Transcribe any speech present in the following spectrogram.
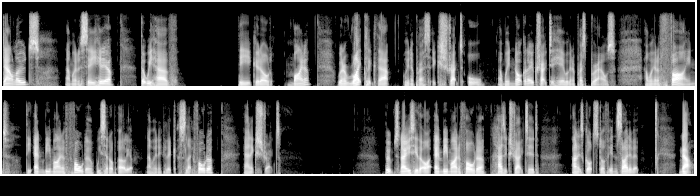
Downloads, and we're going to see here that we have the good old miner. We're going to right click that, we're going to press Extract All, and we're not going to extract it here, we're going to press Browse, and we're going to find the NB Miner folder we set up earlier. And we're going to click select folder and extract. Boom, so now you see that our NB Miner folder has extracted and it's got stuff inside of it. Now,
